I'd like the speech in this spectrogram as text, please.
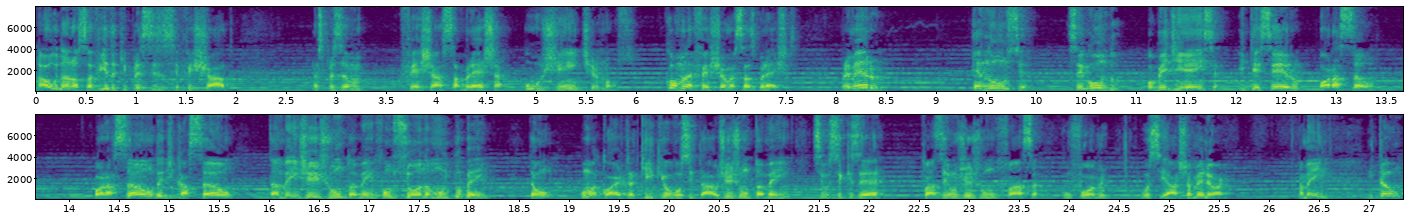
algo na nossa vida que precisa ser fechado, nós precisamos fechar essa brecha urgente, irmãos. Como nós fechamos essas brechas? Primeiro, renúncia. Segundo, obediência. E terceiro, oração. Oração, dedicação, também jejum também funciona muito bem. Então, uma quarta aqui que eu vou citar o jejum também. Se você quiser fazer um jejum, faça conforme você acha melhor. Amém? Então,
